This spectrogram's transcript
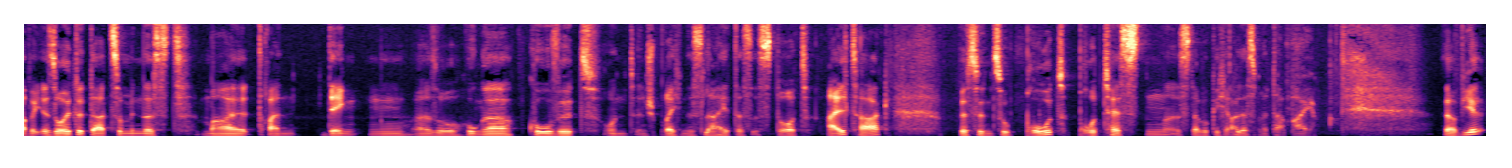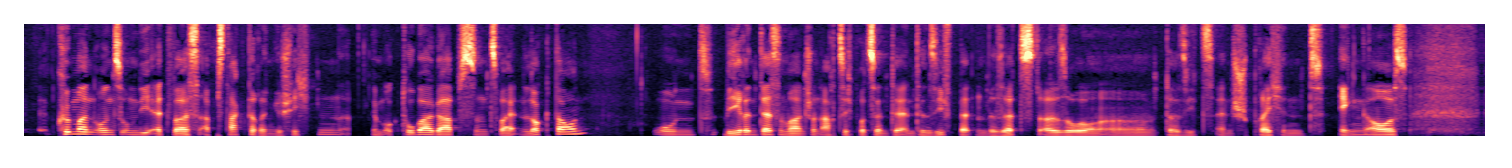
Aber ihr solltet da zumindest mal dran denken. Also Hunger, Covid und entsprechendes Leid, das ist dort Alltag. Bis hin zu Brotprotesten ist da wirklich alles mit dabei. Ja, wir kümmern uns um die etwas abstrakteren Geschichten. Im Oktober gab es einen zweiten Lockdown und währenddessen waren schon 80 Prozent der Intensivbetten besetzt. Also äh, da sieht es entsprechend eng aus.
